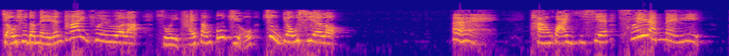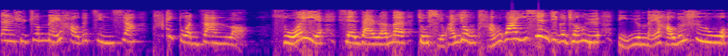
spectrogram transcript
娇羞的美人太脆弱了，所以开放不久就凋谢了。唉，昙花一现虽然美丽，但是这美好的景象太短暂了。所以现在人们就喜欢用“昙花一现”这个成语，比喻美好的事物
